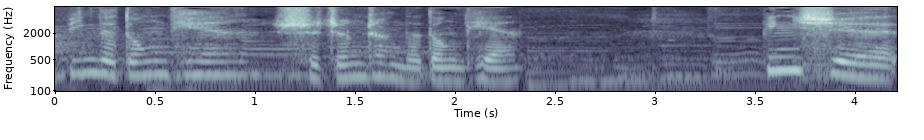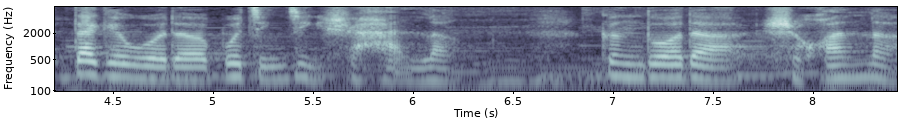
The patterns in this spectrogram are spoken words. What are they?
尔滨的冬天是真正的冬天。冰雪带给我的不仅仅是寒冷，更多的是欢乐。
